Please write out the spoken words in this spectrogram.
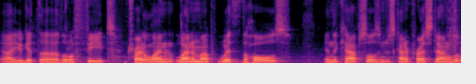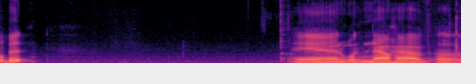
Uh, you get the little feet, try to line, line them up with the holes in the capsules and just kind of press down a little bit. And we'll now have uh,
